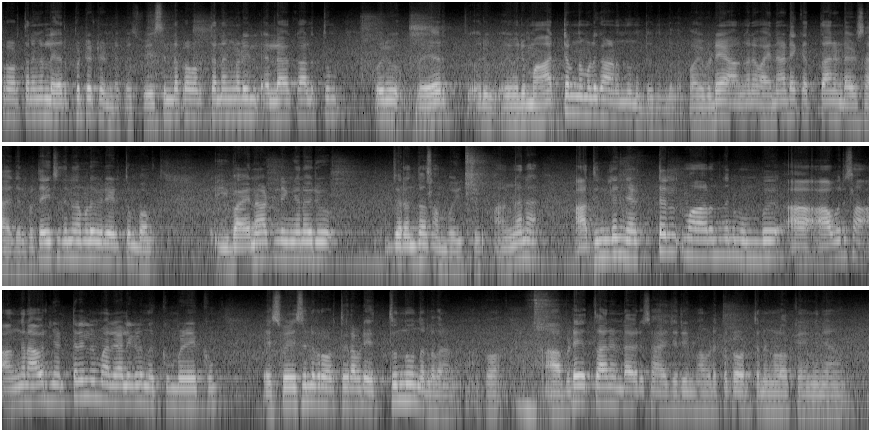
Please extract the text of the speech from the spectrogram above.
പ്രവർത്തനങ്ങളിൽ ഏർപ്പെട്ടിട്ടുണ്ട്. ഇപ്പോൾ സ്പേസിന്റെ പ്രവർത്തനങ്ങളിൽ എല്ലാ കാലത്തും ഒരു വേർ ഒരു ഒരു മാറ്റം നമ്മൾ കാണുന്നുണ്ട് എന്നുള്ളത്. അപ്പോൾ ഇവിടെ അങ്ങനെ വയനാട്ടേക്ക് എത്താനുണ്ടായ ഒരു സാഹചര്യം. പ്രത്യേകിച്ച് ഇതിന് നമ്മൾ വിലയിരുത്തുമ്പം ഈ വയനാട്ടിൽ ഇങ്ങനെ ഒരു ദുരന്തം സംഭവിച്ചു. അങ്ങനെ അതിന്റെ ഞെട്ടൽ മാറുന്നതിന് മുമ്പ് ആ- ഒരു അങ്ങനെ ആ ഒരു ഞെട്ടലിൽ മലയാളികൾ നിൽക്കുമ്പോഴേക്കും എസ് വൈ എസിന്റെ പ്രവർത്തകർ അവിടെ എത്തുന്നു എന്നുള്ളതാണ്. അപ്പോൾ അവിടെ എത്താനുണ്ടായ ഒരു സാഹചര്യം അവിടുത്തെ പ്രവർത്തനങ്ങളൊക്കെ എങ്ങനെയാണ്?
